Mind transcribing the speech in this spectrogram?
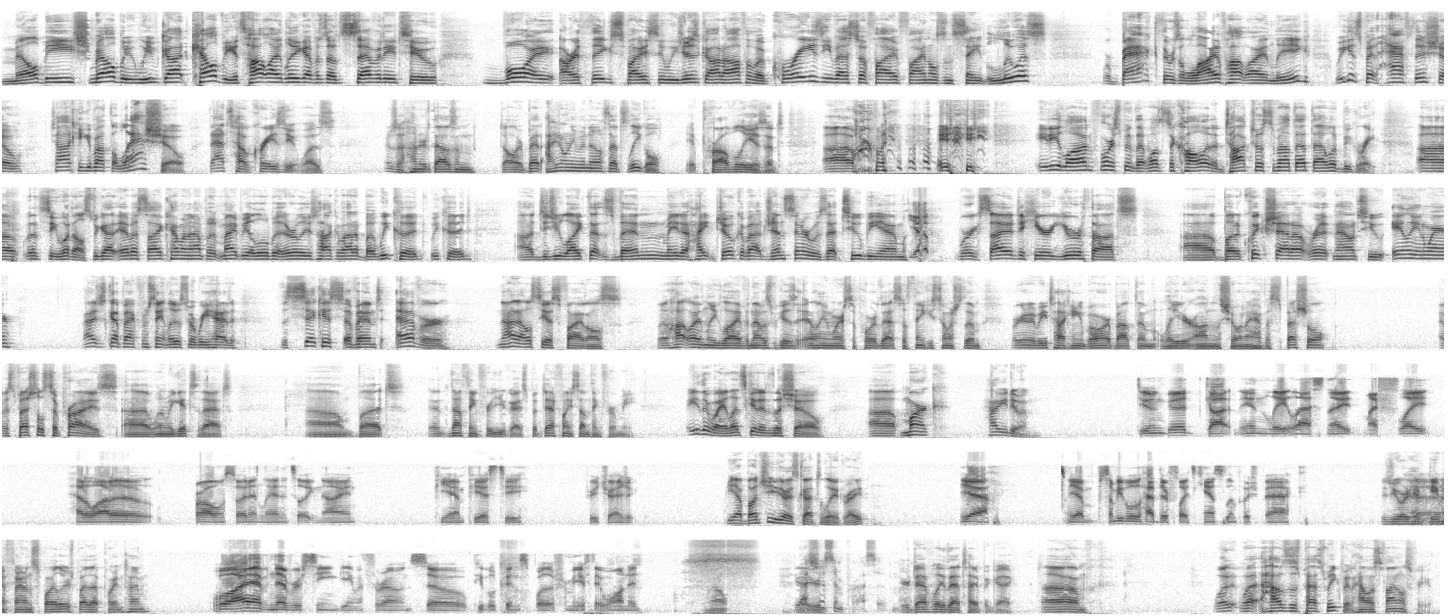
Melby Schmelby, we've got Kelby. It's Hotline League episode 72. Boy, are things spicy. We just got off of a crazy best of five finals in St. Louis. We're back. There was a live Hotline League. We could spend half this show talking about the last show. That's how crazy it was. There's a hundred thousand dollar bet. I don't even know if that's legal. It probably isn't. Uh, any, any law enforcement that wants to call it and talk to us about that, that would be great. Uh, let's see what else we got. MSI coming up. It might be a little bit early to talk about it, but we could. We could. Uh, did you like that Sven made a height joke about Jensen, or was that 2BM? Yep. We're excited to hear your thoughts. Uh, but a quick shout out right now to Alienware. I just got back from St. Louis where we had the sickest event ever. Not LCS finals, but Hotline League Live, and that was because Alienware supported that. So thank you so much to them. We're going to be talking more about them later on in the show, and I have a special, have a special surprise uh, when we get to that. Um, but uh, nothing for you guys, but definitely something for me. Either way, let's get into the show. Uh, Mark, how you doing? Doing good. Got in late last night. My flight had a lot of problems, so I didn't land until like 9 p.m. PST. Pretty tragic. Yeah, a bunch of you guys got delayed, right? Yeah. Yeah, some people had their flights canceled and pushed back. Did you already have Game of Uh, Thrones spoilers by that point in time? Well, I have never seen Game of Thrones, so people couldn't spoil it for me if they wanted. Well, yeah, That's just impressive. you're definitely that type of guy. Um, what what? How's this past week been? How was finals for you?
